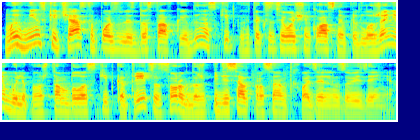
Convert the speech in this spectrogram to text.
Мы в Минске часто пользовались доставкой еды на скидках. Это, кстати, очень классные предложения были, потому что там была скидка 30, 40, даже 50% в отдельных заведениях.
